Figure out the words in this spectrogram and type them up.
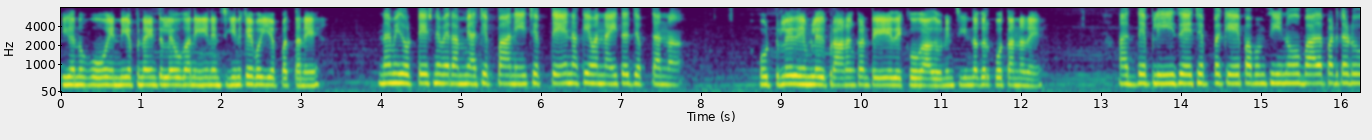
ఇక నువ్వు ఎన్ని చెప్పినా ఇంటలేవు కానీ నేను సీన్కే పోయి చెప్పత్తనే. నా మీద ఒట్టేసినవే రమ్య చెప్పాని చెప్తే నాకేమన్నా అయితే చెప్తానా ఒట్టు లేదు ఏం లేదు ప్రాణం కంటే ఏది ఎక్కువ కాదు. నేను సీన్ దగ్గరకు పోతాననే అద్దే ప్లీజే చెప్పకే పాపం సీను బాధపడతాడు.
